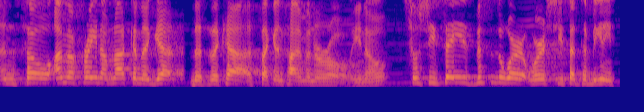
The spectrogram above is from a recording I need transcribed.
And so I'm afraid I'm not going to get the zakat a second time in a row, you know? So she says, this is where, where she said the beginning,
